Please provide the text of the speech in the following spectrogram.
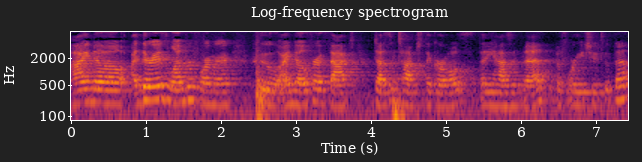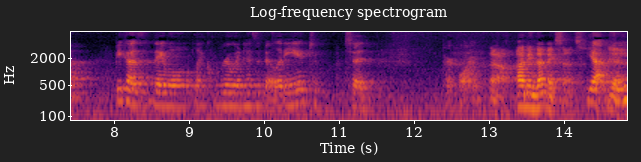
I know there is one performer who I know for a fact doesn't talk to the girls that he hasn't met before he shoots with them because they will like ruin his ability to to perform. Oh, I mean that makes sense. Yeah, Yeah. he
